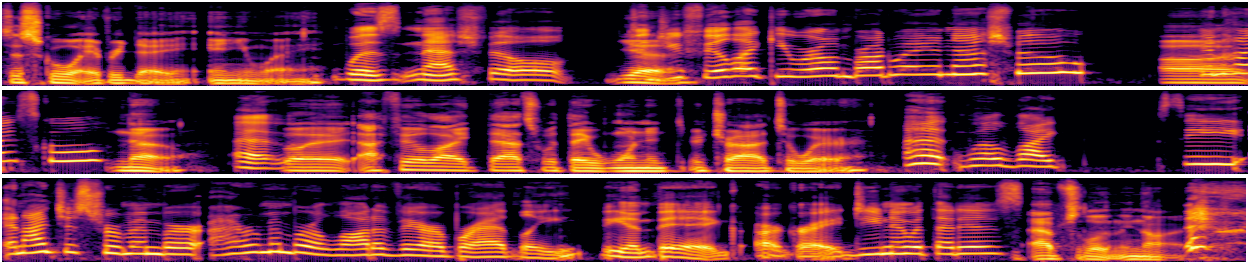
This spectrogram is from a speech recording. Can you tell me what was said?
to school every day. Anyway, was Nashville. Yeah. Did you feel like you were on Broadway in Nashville in uh, high school? no, Oh, but I feel like that's what they wanted or tried to wear. uh, well, like, see, and I just remember, I remember a lot of Vera Bradley being big, our grade. Do you know what that is? Absolutely not.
